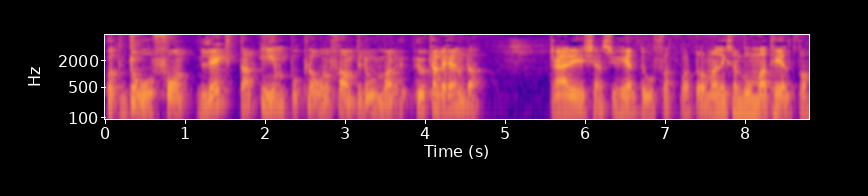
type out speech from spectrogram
att gå från läktaren in på plan och fram till domaren. Hur kan det hända? Nej det känns ju helt ofattbart. Då har man liksom bommat helt vad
